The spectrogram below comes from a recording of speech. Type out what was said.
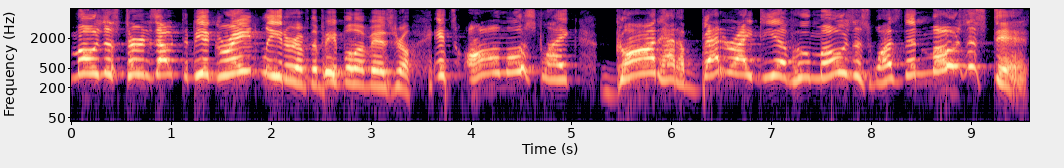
Moses turns out to be a great leader of the people of Israel. It's almost like God had a better idea of who Moses was than Moses did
